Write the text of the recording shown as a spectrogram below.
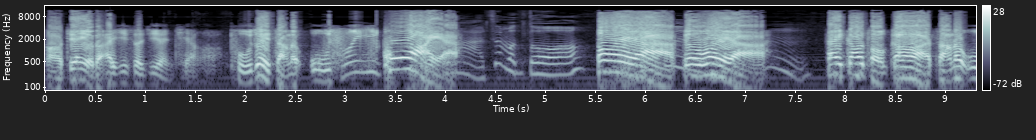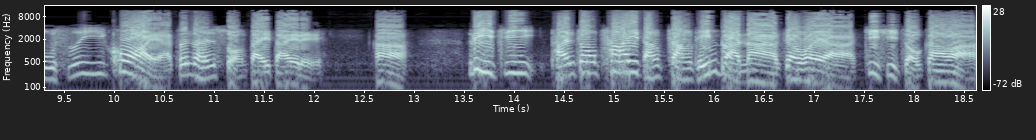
啊，今天有的 IC 设计很强哦，普瑞涨了五十一块呀，啊，这么多，对呀，各位啊，嗯，开高走高啊，涨了五十一块呀，真的很爽呆呆嘞，啊，利基盘中差一档涨停板呐，各位啊，继续走高啊。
